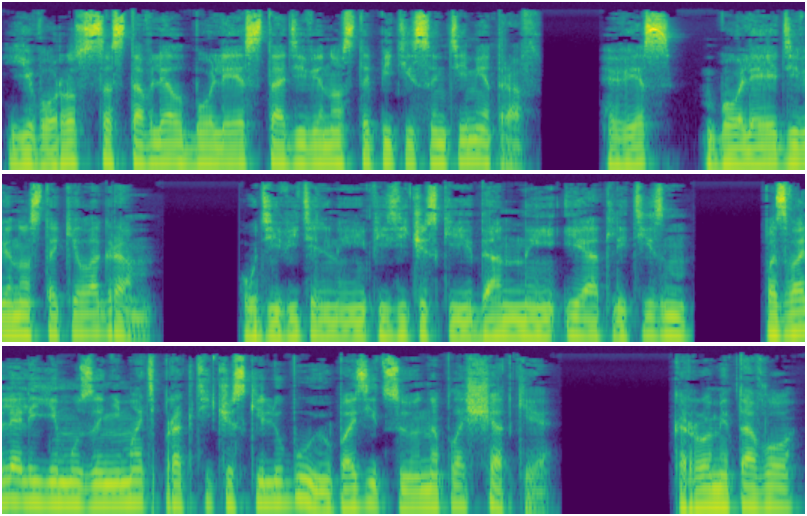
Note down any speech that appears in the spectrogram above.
Его рост составлял более 195 сантиметров, вес более 90 килограмм. Удивительные физические данные и атлетизм позволяли ему занимать практически любую позицию на площадке. Кроме того,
